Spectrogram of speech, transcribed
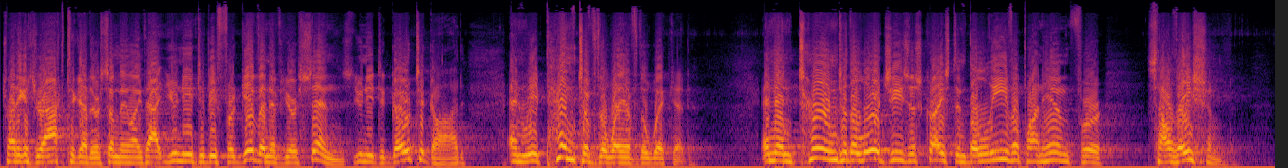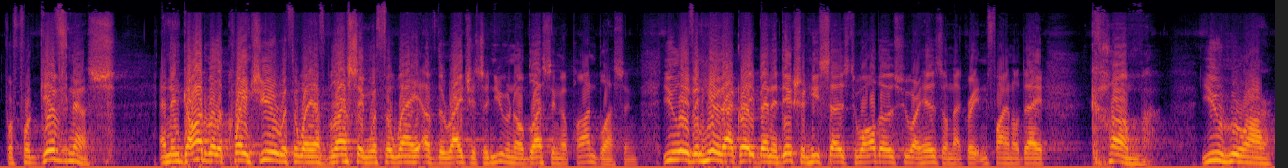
try to get your act together or something like that. You need to be forgiven of your sins. You need to go to God and repent of the way of the wicked. And then turn to the Lord Jesus Christ and believe upon him for salvation, for forgiveness. And then God will acquaint you with the way of blessing, with the way of the righteous, and you will know blessing upon blessing. You even hear that great benediction. He says to all those who are his on that great and final day, Come, you who are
